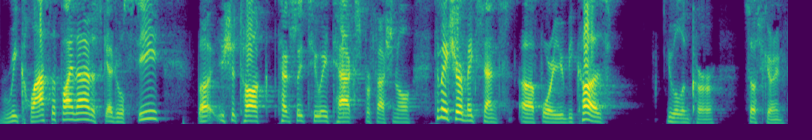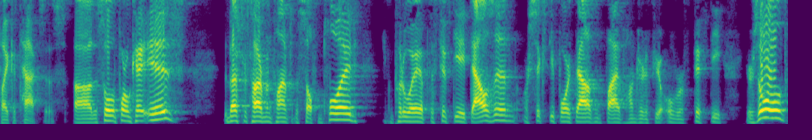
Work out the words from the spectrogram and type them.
reclassify that as Schedule C, but you should talk potentially to a tax professional to make sure it makes sense uh, for you because you will incur Social Security and FICA taxes. Uh, the Solo 401k is the best retirement plan for the self-employed. You can put away up to 58,000 or 64,500 if you're over 50 years old.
